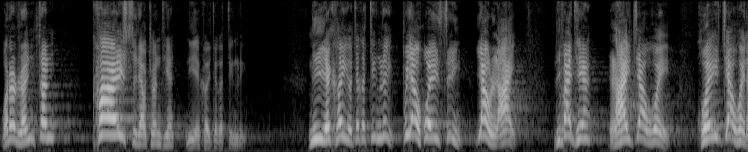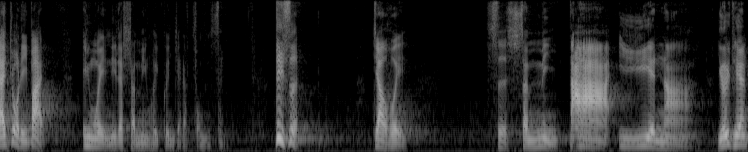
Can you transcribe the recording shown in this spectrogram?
我的人生开始了春天。你也可以这个经历，你也可以有这个经历。不要灰心，要来礼拜天来教会，回教会来做礼拜，因为你的生命会更加的丰盛。第四，教会。是生命大医院呐！有一天，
